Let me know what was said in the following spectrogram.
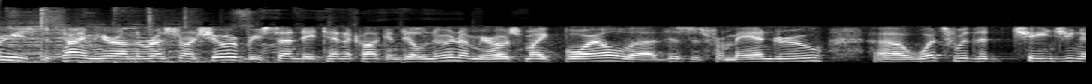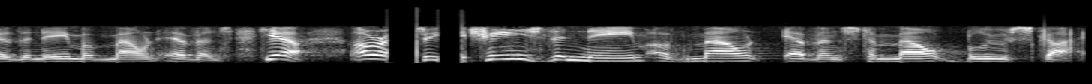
1053 is the time here on the Restaurant Show every Sunday, 10 o'clock until noon. I'm your host, Mike Boyle. Uh, this is from Andrew. Uh, what's with the changing of the name of Mount Evans? Yeah, all right. So you changed the name of Mount Evans to Mount Blue Sky.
